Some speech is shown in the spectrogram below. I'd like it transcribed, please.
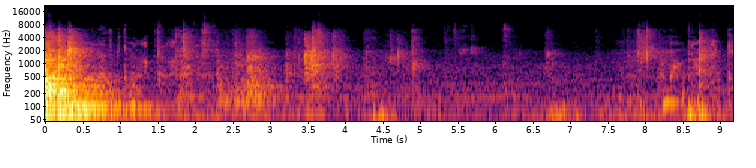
من هذا بك من الخبث والخبث اللهم اغفر عنك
